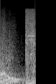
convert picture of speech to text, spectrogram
you.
